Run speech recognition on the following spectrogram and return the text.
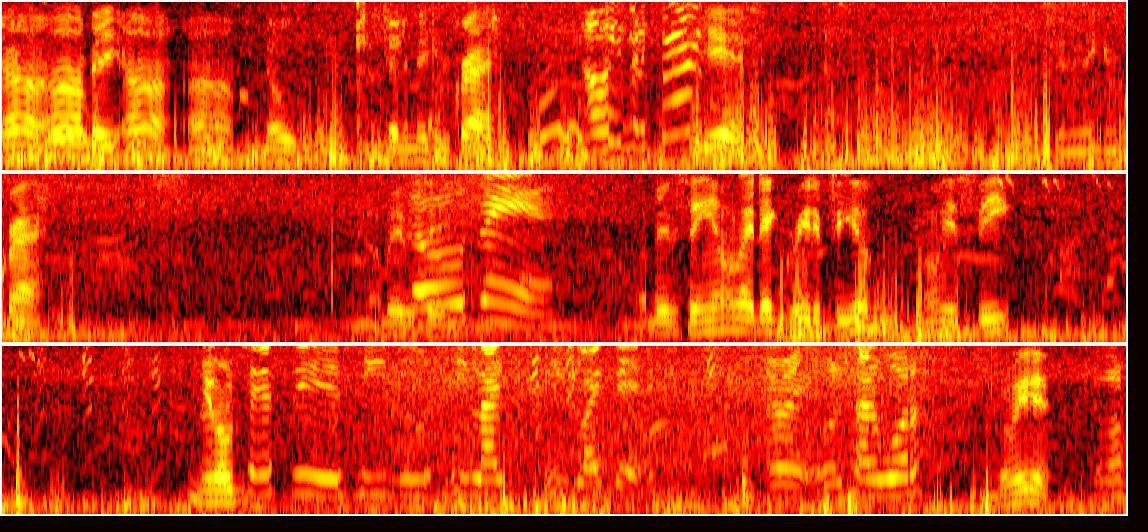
Uh-uh, uh-uh, baby, uh-uh, uh-uh. No. You finna make him cry. Oh, he gonna cry? Yes. Finna make him cry. My baby say, No sand. my baby say he don't like that gritty feel on his feet. You So know, the test is he he likes he like that. All right, want to try the water? go ahead. Come on.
